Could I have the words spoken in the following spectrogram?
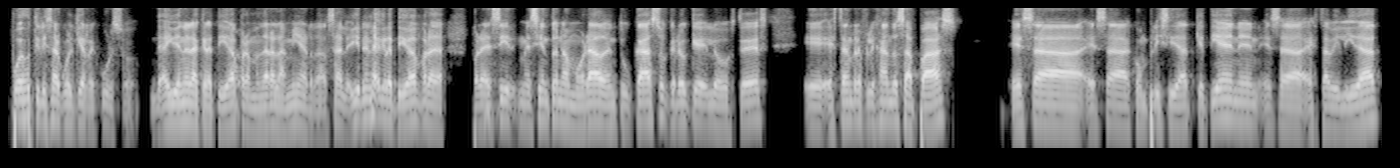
puedes utilizar cualquier recurso. De ahí viene la creatividad para mandar a la mierda, o sea, viene la creatividad para, para decir, me siento enamorado. En tu caso, creo que lo, ustedes eh, están reflejando esa paz, esa, esa complicidad que tienen, esa estabilidad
